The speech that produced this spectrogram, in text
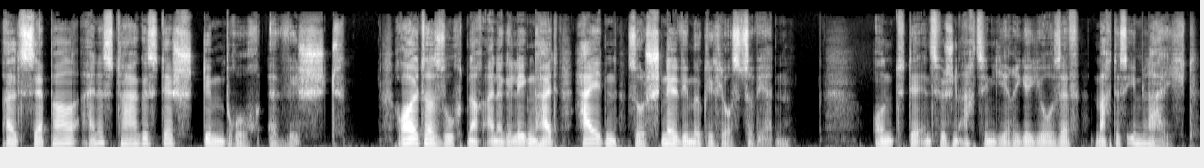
als Seppal eines Tages der Stimmbruch erwischt. Reuter sucht nach einer Gelegenheit, Haydn so schnell wie möglich loszuwerden. Und der inzwischen 18-jährige Josef macht es ihm leicht.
